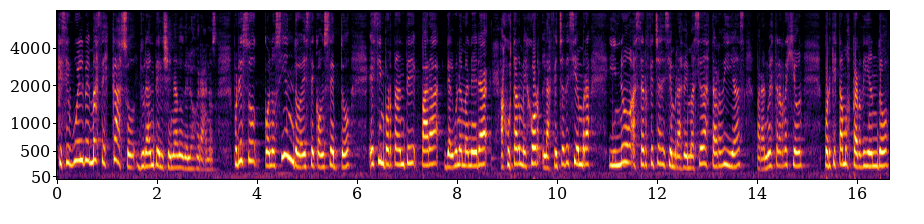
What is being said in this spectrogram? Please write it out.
que se vuelve más escaso durante el llenado de los granos. Por eso, conociendo ese concepto, es importante para de alguna manera ajustar mejor la fecha de siembra y no hacer fechas de siembras demasiadas tardías para nuestra región porque estamos perdiendo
